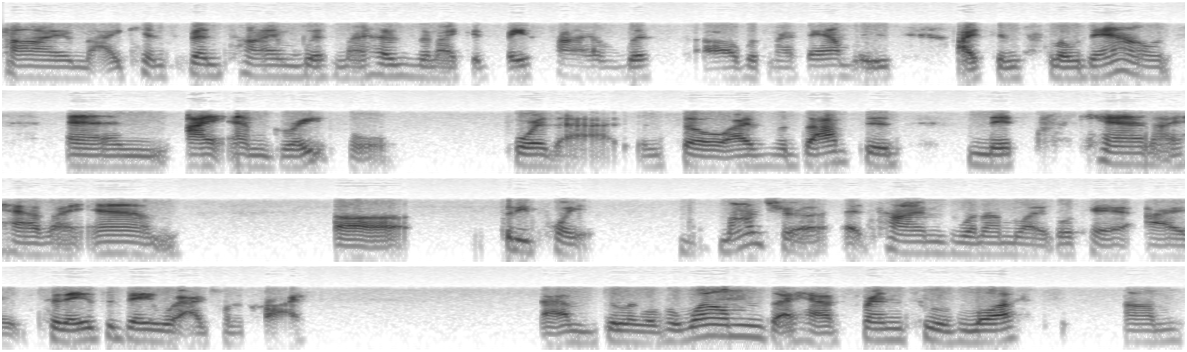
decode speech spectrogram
time. I can spend time with my husband. I can FaceTime with uh, with my family. I can slow down, and I am grateful for that. And so I've adopted Knicks can, I have, I am uh, three point mantra at times when I'm like, okay, I today's the day where I just want to cry. I'm feeling overwhelmed. I have friends who have lost um,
